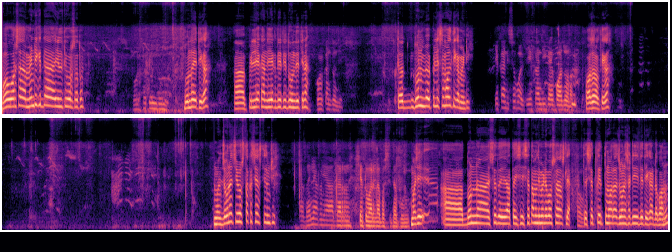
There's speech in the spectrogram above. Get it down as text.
भाऊ वर्षा मेंढी किती येईल ती वर्षातून? वर्षातून दोन. दोनदा येते का? पिल्ली एखादी एक देते दोन देते ना? तर दोन पिल्ली सांभाळते का मेंढी? एखादी सबाळते एखादी काय पाजावं लागते का? मग जेवणाची व्यवस्था कशी असते तुमची? धन्याकडे आधार शेतवारीला बसतात आपण म्हणजे अं, दोन अं, शेत आता शे- शेतामध्ये मेंढ्या बसल्या असल्या हो. तर शेतकरी तुम्हाला जेवणासाठी देते का डबा आणून?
